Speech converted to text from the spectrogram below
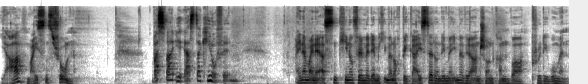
Ja, meistens schon. Was war Ihr erster Kinofilm? Einer meiner ersten Kinofilme, der mich immer noch begeistert und den man immer wieder anschauen kann, war Pretty Woman.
